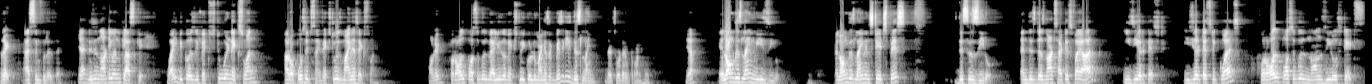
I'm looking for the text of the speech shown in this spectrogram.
Right, as simple as that. Yeah, this is not even class K. Why? Because if x2 and x1 are opposite signs, x2 is minus x1 alright? For all possible values of x2 equal to minus x basically this line that is what I have drawn here. Yeah? Along this line v is 0 along this line in state space this is 0 and this does not satisfy our easier test. Easier test requires for all possible non-zero states.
